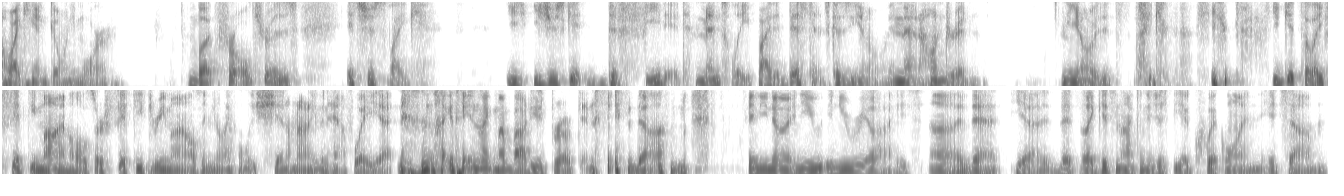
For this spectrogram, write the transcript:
oh i can't go anymore. But for ultras it's just like you, you just get defeated mentally by the distance because you know in that hundred you know it's like you, you get to like 50 miles or 53 miles and you're like holy shit i'm not even halfway yet. Like and like my body's broken. And um and you know and you and you realize uh that yeah that like it's not going to just be a quick one. It's um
